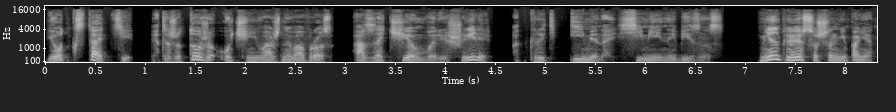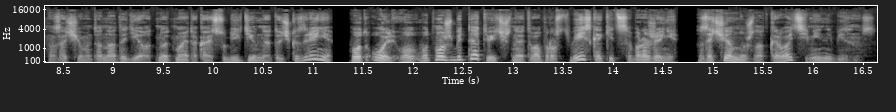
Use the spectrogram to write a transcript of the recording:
И вот, кстати, это же тоже очень важный вопрос. А зачем вы решили открыть именно семейный бизнес? Мне, например, совершенно непонятно, зачем это надо делать. Но это моя такая субъективная точка зрения. Вот, Оль, вот, вот может быть, ты ответишь на этот вопрос. У тебя есть какие-то соображения? Зачем нужно открывать семейный бизнес?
